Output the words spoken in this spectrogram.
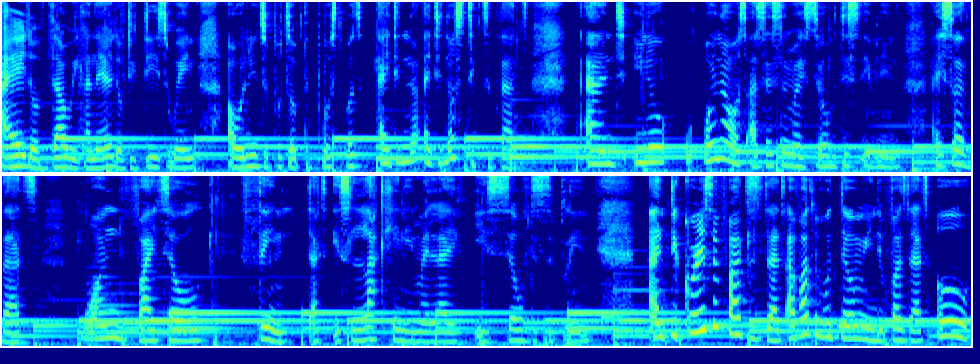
ahead of that week and ahead of the days when I will need to put up the post. But I did not I did not stick to that. And you know, when I was assessing myself this evening, I saw that one vital thing that is lacking in my life is self discipline. And the crazy part is that I've had people tell me in the past that, oh,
